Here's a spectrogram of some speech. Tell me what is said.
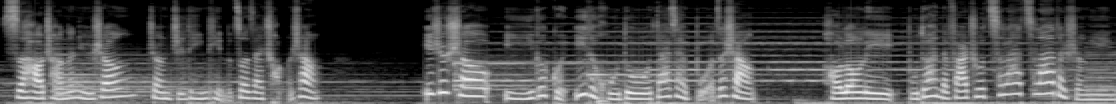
四号床的女生正直挺挺地坐在床上，一只手以一个诡异的弧度搭在脖子上，喉咙里不断地发出刺啦刺啦的声音。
